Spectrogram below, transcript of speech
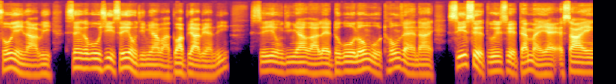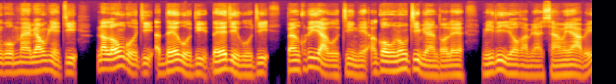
စိုးရိမ်လာပြီးစင်ကာပူရှိဆေးရုံကြီးများမှာတွားပြပြန်သည်ဆေးရုံကြီးများကလည်းတကိုယ်လုံးကိုထုံးစံအတိုင်းစီးစစ်သွေးစစ်ဓာတ်မှန်ရိုက်အစာအိမ်ကိုမှန်ပြောင်းဖြင့်ကြည့်နှလုံးကိုကြည့်အသေးကိုကြည့်သဲကြည်ကိုကြည့်ပန်ခရိယာကိုကြည့်နေအကုန်လုံးကြည့်ပြန်တော့လဲမိသည့်ယောဂများရှာမရပေ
